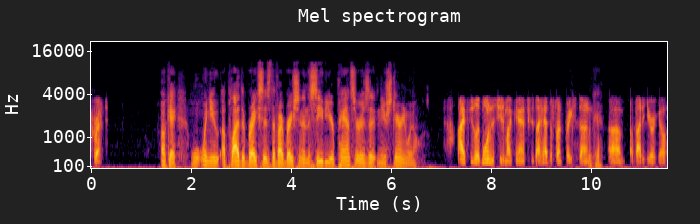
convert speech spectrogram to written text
Correct. Okay. When you apply the brakes, is the vibration in the seat of your pants or is it in your steering wheel? I feel it more in the seat of my pants because I had the front brakes done Okay. um, about a year ago.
